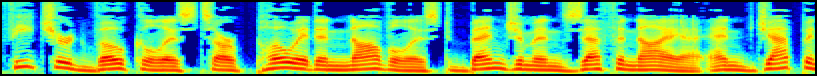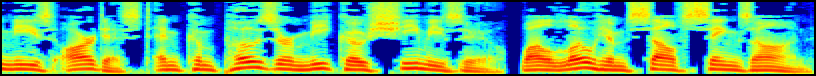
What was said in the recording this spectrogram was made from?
Featured vocalists are poet and novelist Benjamin Zephaniah and Japanese artist and composer Mieko Shimizu, while Lowe himself sings on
